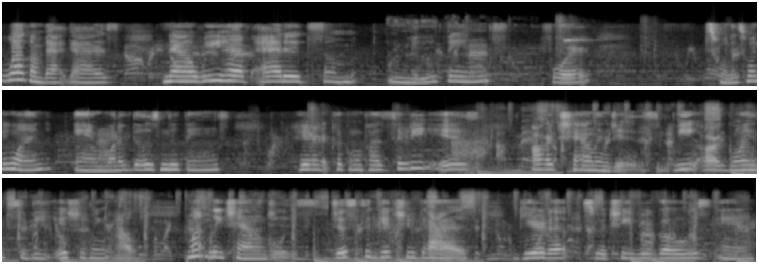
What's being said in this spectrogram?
Welcome back, guys. Now we have added some new things for 2021, and one of those new things here at Cooking with Positivity is our challenges. We are going to be issuing out monthly challenges just to get you guys geared up to achieve your goals and,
